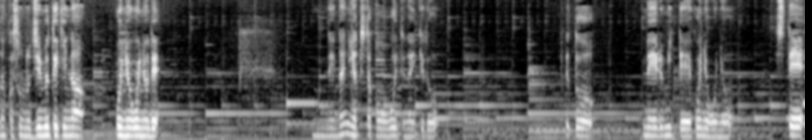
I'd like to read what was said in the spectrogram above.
なんかその事務的な、ゴニョゴニョで。ね、何やってたかも覚えてないけど、ちょっと、メール見て、ゴニョゴニョして、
